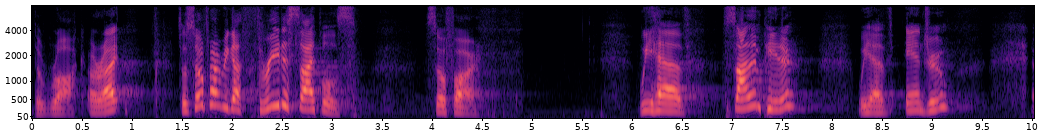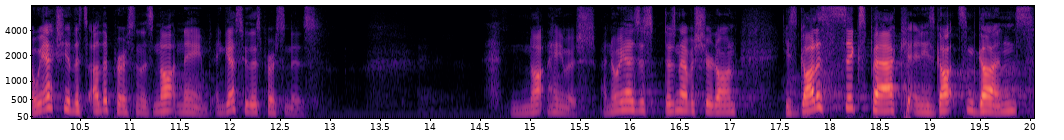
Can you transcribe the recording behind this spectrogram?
the rock. All right? So, so far we got three disciples so far. We have Simon Peter, we have Andrew, and we actually have this other person that's not named. And guess who this person is? Not Hamish. I know he has this, doesn't have a shirt on. He's got a six pack and he's got some guns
